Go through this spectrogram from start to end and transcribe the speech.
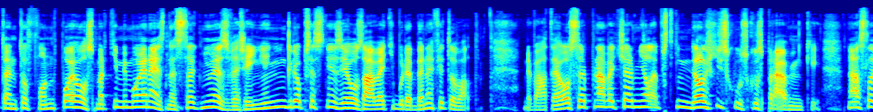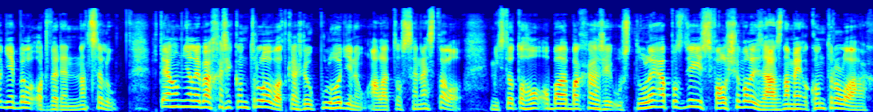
Tento fond po jeho smrti mimo jiné znesnadňuje zveřejnění, kdo přesně z jeho závěti bude benefitovat. 9. srpna večer měl Epstein další schůzku s právníky. Následně byl odveden na celu. V tého měli bachaři kontrolovat každou půl hodinu, ale to se nestalo. Místo toho oba bachaři usnuli a později sfalšovali záznamy o kontrolách.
